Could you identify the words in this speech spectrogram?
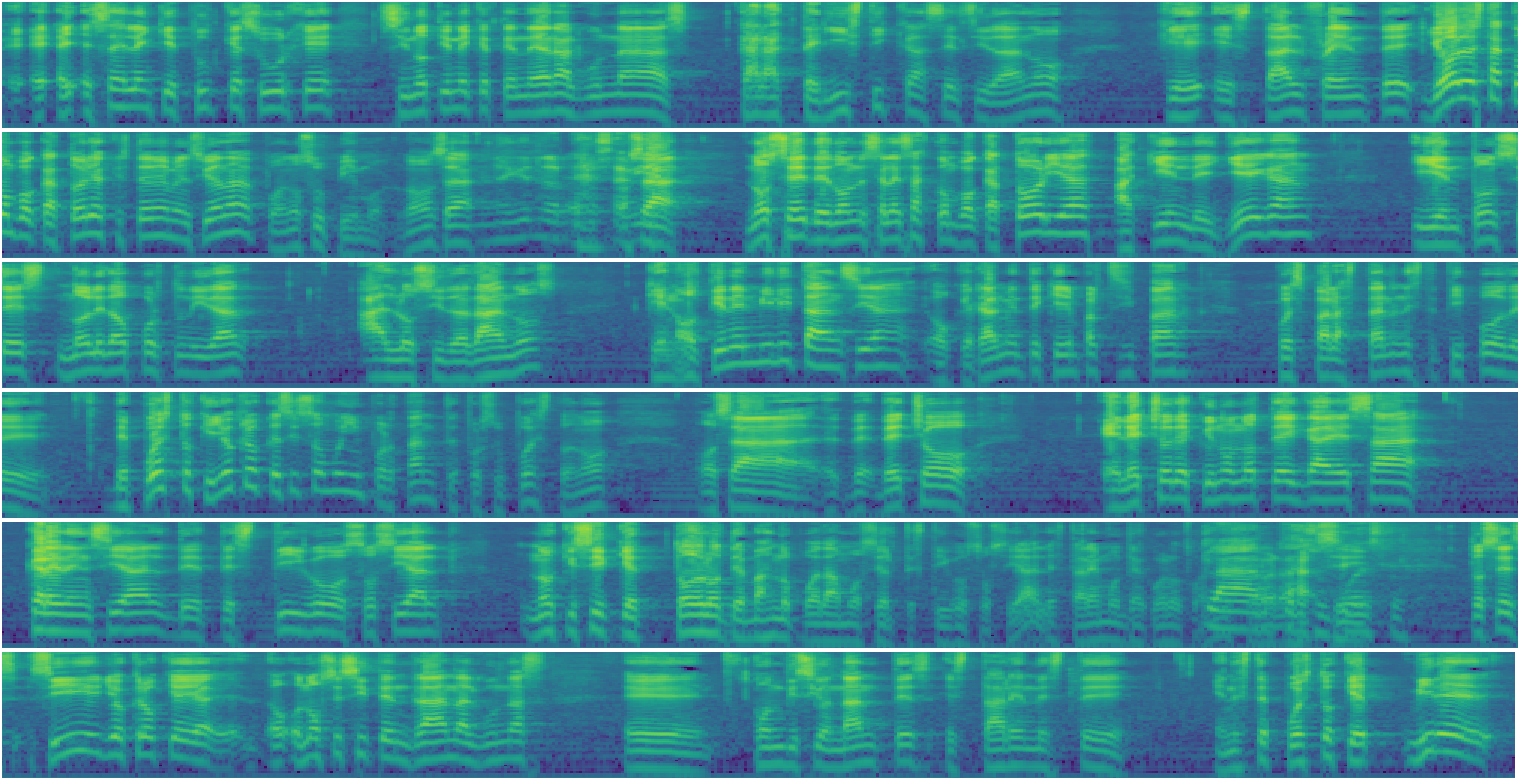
e, e, esa es la inquietud que surge, si no tiene que tener algunas características el ciudadano que está al frente. Yo de esta convocatoria que usted me menciona, pues no supimos, ¿no? O sea, no, o sea, no sé de dónde salen esas convocatorias, a quién le llegan, y entonces no le da oportunidad a los ciudadanos que no tienen militancia o que realmente quieren participar, pues para estar en este tipo de, de puestos que yo creo que sí son muy importantes, por supuesto, ¿no? O sea, de hecho, el hecho de que uno no tenga esa credencial de testigo social no quiere decir que todos los demás no podamos ser testigos sociales, estaremos de acuerdo con eso, ¿verdad? Por supuesto. Entonces, sí, yo creo que, no sé si tendrán algunas eh, condicionantes estar en este, en este puesto que, mire,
